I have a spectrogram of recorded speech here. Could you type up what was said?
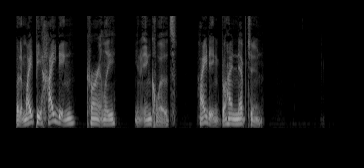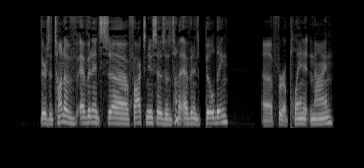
But it might be hiding currently, you know, in quotes, hiding behind Neptune. There's a ton of evidence, uh, Fox News says there's a ton of evidence building uh, for a Planet Nine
